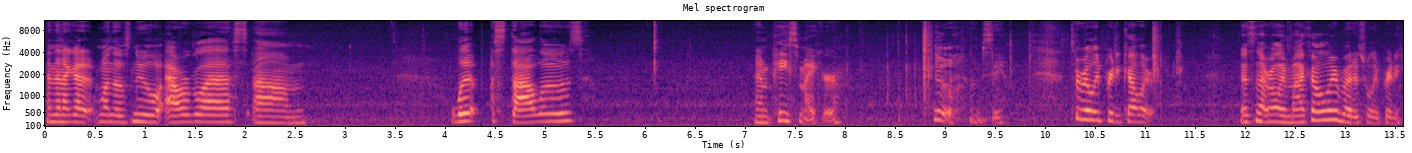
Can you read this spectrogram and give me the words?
And then I got one of those new little hourglass um, lip stylos and Peacemaker. Ugh, let me see. It's a really pretty color. It's not really my color, but it's really pretty.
